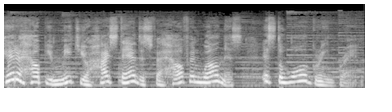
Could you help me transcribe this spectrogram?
Here to help you meet your high standards for health and wellness is the Walgreen brand.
